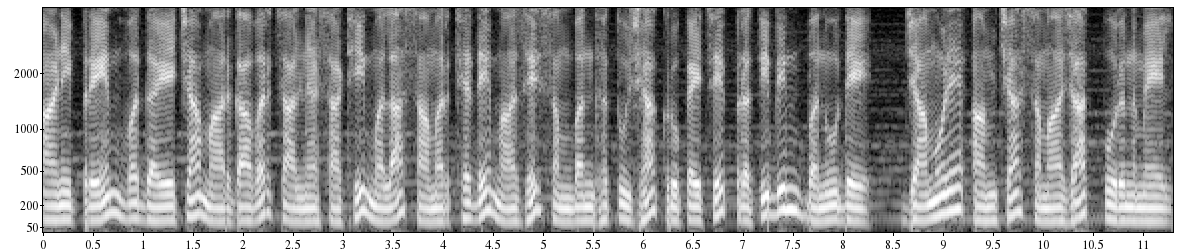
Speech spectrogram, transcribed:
आणि प्रेम व दयेच्या मार्गावर चालण्यासाठी मला सामर्थ्य दे माझे संबंध तुझ्या कृपेचे प्रतिबिंब बनू दे ज्यामुळे आमच्या समाजात पूर्णमेल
